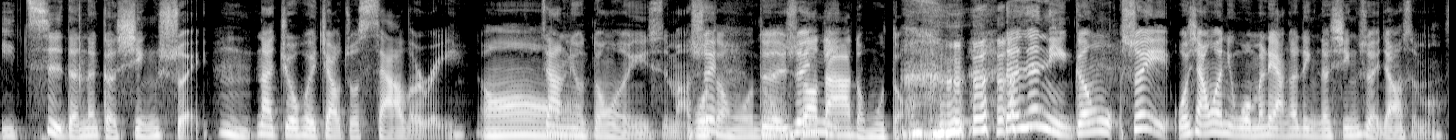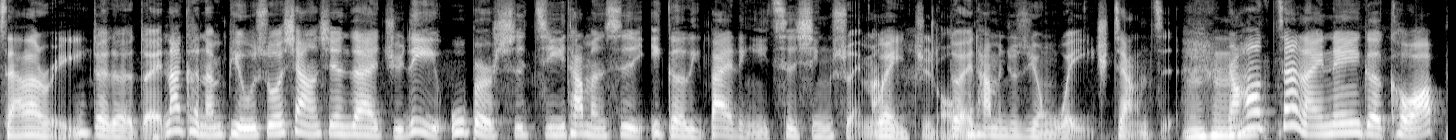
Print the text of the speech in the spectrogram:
一次的那个薪水，嗯，那就会叫做 salary。哦，这样你有懂我的意思吗？我懂，我懂。对，所以大家懂不懂？但是你跟我，所以我想问你，我们两个领的薪水叫什么？salary。对对对。那可能比如说像现在举例，Uber 司机他们是一个礼拜领一次薪水嘛？wage 咯。对，他们就是用 wage 这样子。然后再来那个 co-op。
